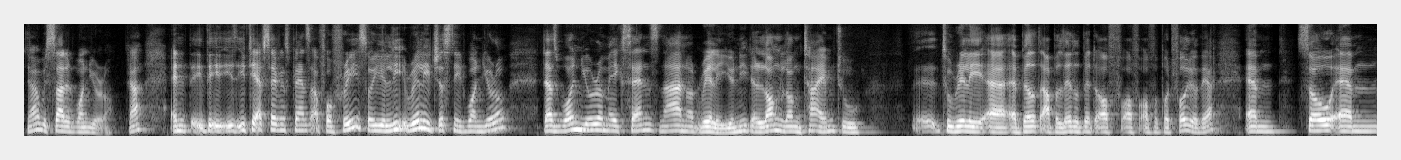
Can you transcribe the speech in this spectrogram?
Yeah, we start at one euro. Yeah, and the, the ETF savings plans are for free, so you really just need one euro. Does one euro make sense? Nah, not really. You need a long, long time to uh, to really uh, uh, build up a little bit of, of, of a portfolio there. Um, so, um,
